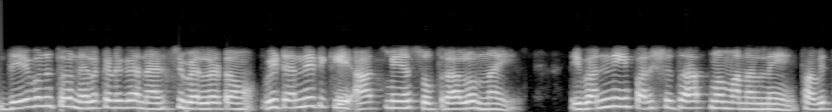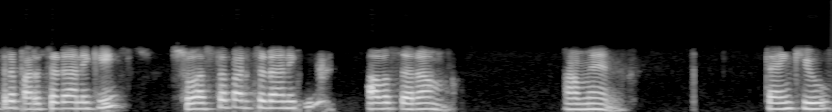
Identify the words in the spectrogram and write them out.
దేవునితో నిలకడగా నడిచి వెళ్ళటం వీటన్నిటికీ ఆత్మీయ సూత్రాలు ఉన్నాయి. ఇవన్నీ పరిశుద్ధాత్మ మనల్ని పవిత్రపరచడానికి స్వస్థపరచడానికి అవసరం. ఆమెన్. థ్యాంక్ యూ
